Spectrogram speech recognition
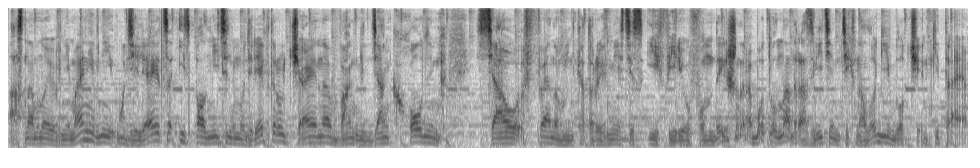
Основное внимание в ней уделяется исполнительному директору China Wangjiang Holding Сяо Фену, который вместе с эфиром Ethereum Foundation работал над развитием технологий блокчейн Китая.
